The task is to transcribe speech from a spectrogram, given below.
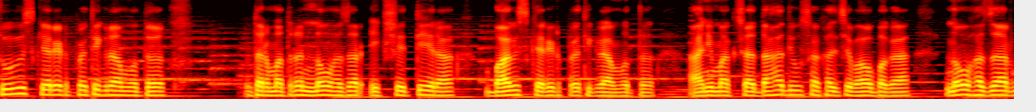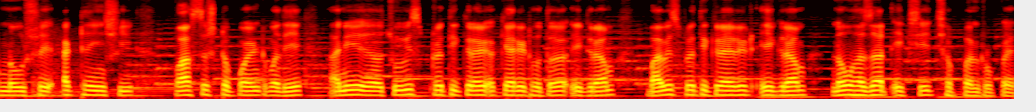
चोवीस कॅरेट प्रतिग्राम होतं तर मात्र नऊ हजार एकशे तेरा बावीस कॅरेट प्रतिग्राम होतं. आणि मागच्या दहा दिवसाखालचे भाव बघा नऊ हजार नऊशे अठ्ठ्याऐंशी पासष्ट पॉईंटमध्ये आणि चोवीस प्रतिक्रॅ कॅरेट होतं एक ग्राम बावीस प्रति कॅरेट एक ग्राम नऊ हजार एकशे छप्पन रुपये.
